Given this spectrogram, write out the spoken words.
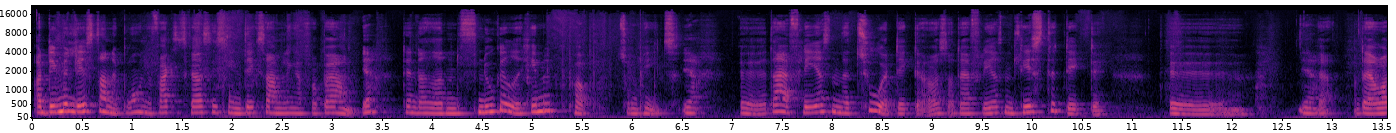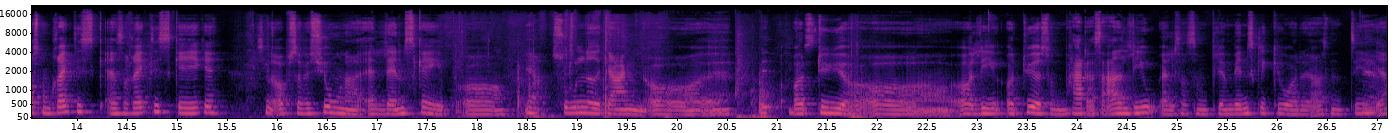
og det med listerne bruger hun jo faktisk også i sine digtsamlinger for børn. Ja. Den, der hedder Den fnukkede himmelpop-trompet. Ja. Øh, der er flere sådan naturdigte også, og der er flere sådan listedigte. Øh, Ja. ja. Og der er også nogle rigtig, altså rigtig skægge sådan observationer af landskab og Ja. solnedgang og, øh, og dyr og, og, liv, og dyr, som har deres eget liv, altså som bliver menneskeliggjorte og sådan det, Ja. ja. ja.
